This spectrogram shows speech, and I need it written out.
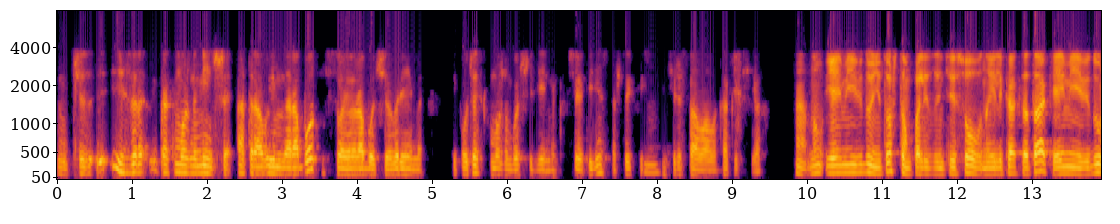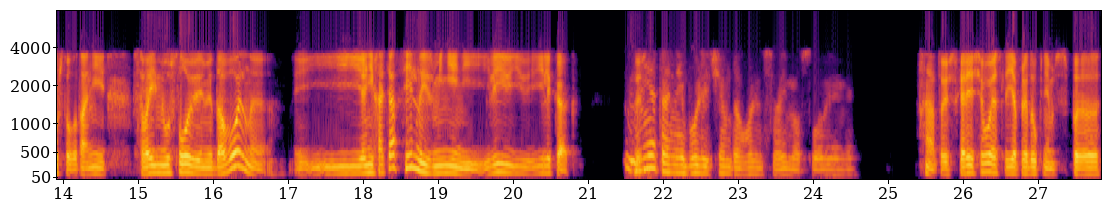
ну, из, как можно меньше отрав, именно работать в свое рабочее время и получать как можно больше денег. Все, это единственное, что их интересовало, как и всех. А, ну, я имею в виду не то, что там полит заинтересованы или как-то так, я имею в виду, что вот они своими условиями довольны, и, и они хотят сильных изменений или, или как? Нет, они более чем довольны своими условиями. А, то есть, скорее всего, если я приду к ним с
